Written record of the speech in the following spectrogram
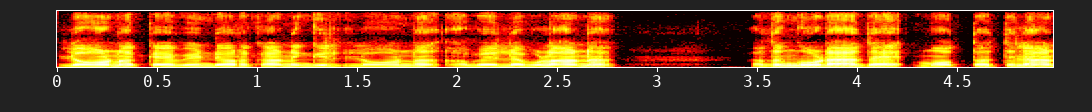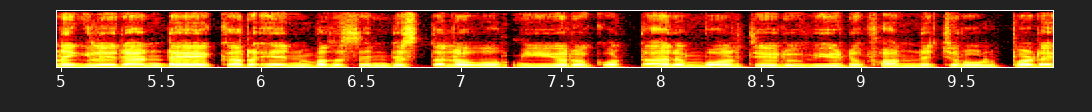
ലോണൊക്കെ വേണ്ടിയവർക്കാണെങ്കിൽ ലോണ് അവൈലബിൾ ആണ് അതും കൂടാതെ മൊത്തത്തിലാണെങ്കിൽ രണ്ട് ഏക്കർ എൺപത് സെന്റ് സ്ഥലവും ഈ ഒരു കൊട്ടാരം പോലത്തെ ഒരു വീട് ഫർണിച്ചർ ഉൾപ്പെടെ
